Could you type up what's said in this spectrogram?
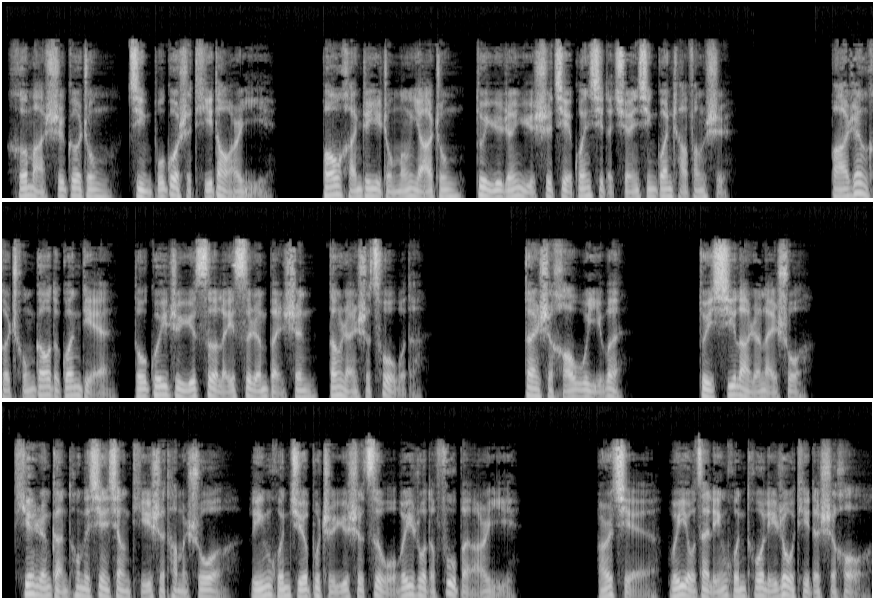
荷马诗歌中仅不过是提到而已，包含着一种萌芽中对于人与世界关系的全新观察方式。把任何崇高的观点都归之于色雷斯人本身，当然是错误的。但是毫无疑问，对希腊人来说，天人感通的现象提示他们说，灵魂绝不止于是自我微弱的副本而已。而且，唯有在灵魂脱离肉体的时候，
